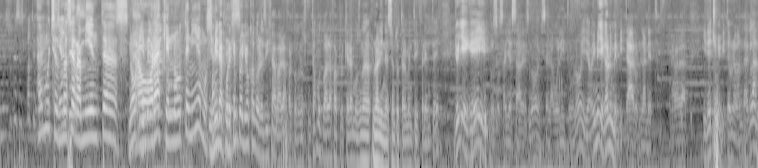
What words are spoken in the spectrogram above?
y le subes a Spotify. Hay muchas más herramientas No, ahora mira- que no teníamos. Y mira, antes. por ejemplo, yo cuando les dije a Balafar, cuando nos juntamos Balafar, porque éramos una, una alineación totalmente diferente, yo llegué y pues, o sea, ya sabes, ¿no? Es el abuelito, ¿no? Y a mí me llegaron y me invitaron, la neta, la verdad. Y de hecho me invitaron a una banda glam.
